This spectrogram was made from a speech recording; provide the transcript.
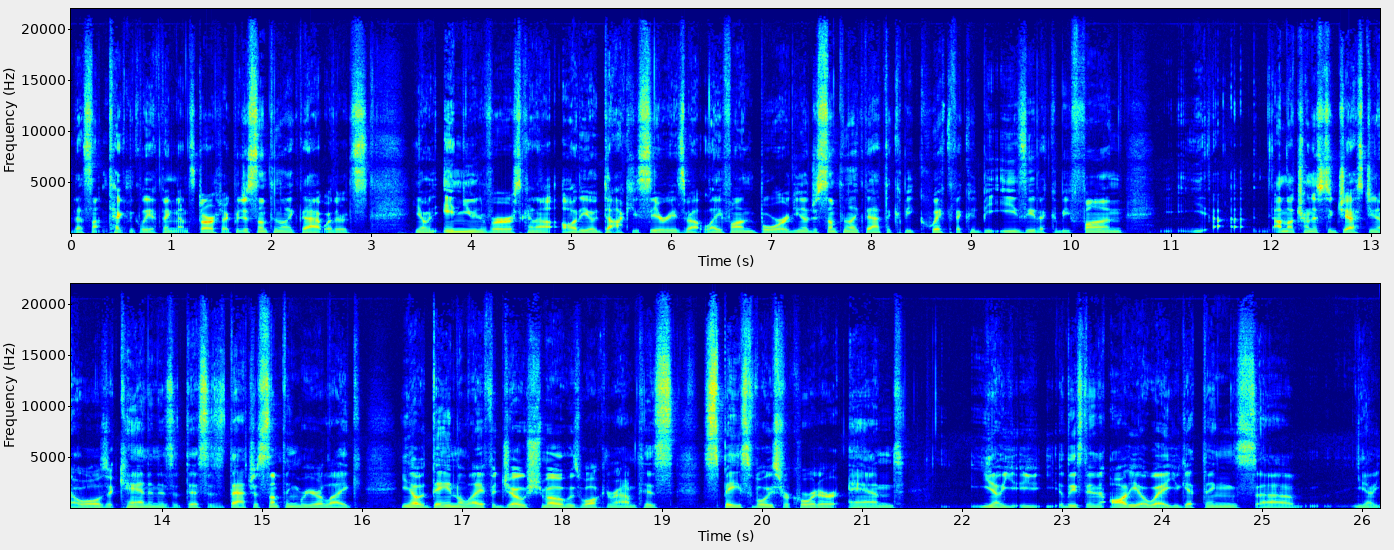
that's not technically a thing on Star Trek, but just something like that, whether it's you know an in-universe kind of audio docu series about life on board, you know, just something like that that could be quick, that could be easy, that could be fun. I'm not trying to suggest, you know, well, is it canon? Is it this? Is it that? Just something where you're like you know, day in the life of Joe Schmo who's walking around with his space voice recorder, and you know, you, you, at least in an audio way, you get things, uh, you know,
